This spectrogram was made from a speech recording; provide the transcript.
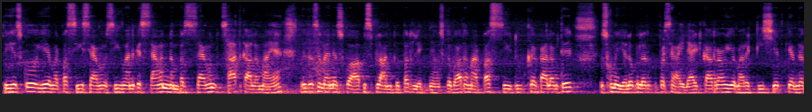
तो ये इसको, ये हमारे पास सी सेवन सी वन के सेवन नंबर सेवन सात कॉलम आए हैं। तो इधर से मैंने उसको आप इस प्लान के ऊपर लिख दें। उसके बाद हमारे पास सी टू का कॉलम थे। उसको मैं येलो कलर के ऊपर से हाईलाइट कर रहा हूँ। ये हमारे टी शेप के अंदर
